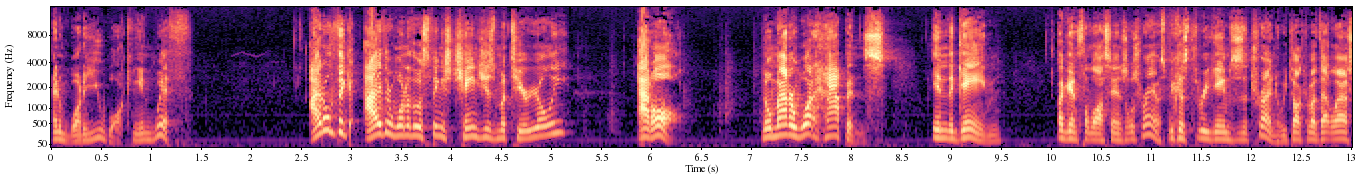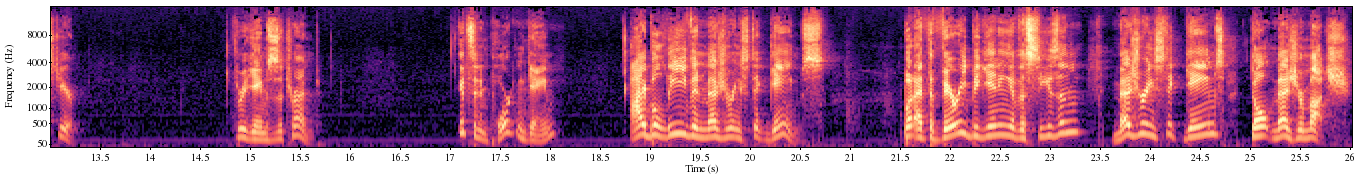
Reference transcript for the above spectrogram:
And what are you walking in with? I don't think either one of those things changes materially at all, no matter what happens in the game against the Los Angeles Rams, because three games is a trend. We talked about that last year. Three games is a trend. It's an important game. I believe in measuring stick games. But at the very beginning of the season, measuring stick games don't measure much.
